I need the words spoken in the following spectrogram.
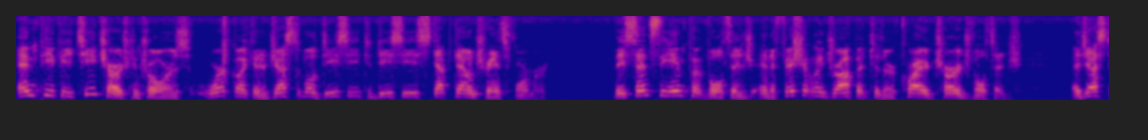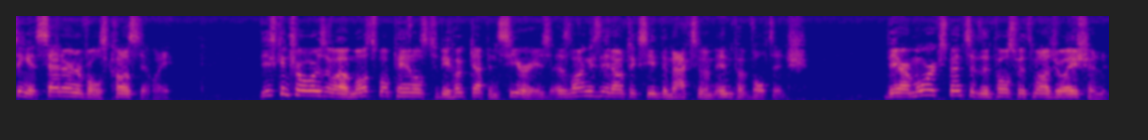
MPPT charge controllers work like an adjustable DC to DC step down transformer. They sense the input voltage and efficiently drop it to the required charge voltage, adjusting at set intervals constantly. These controllers allow multiple panels to be hooked up in series as long as they don't exceed the maximum input voltage. They are more expensive than pulse width modulation,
